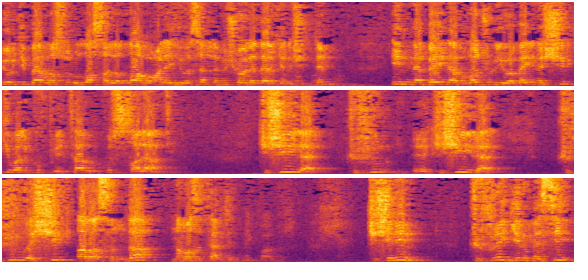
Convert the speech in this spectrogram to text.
Diyor ki ben Resulullah sallallahu aleyhi ve sellemi şöyle derken işittim. İnne beyner raculi ve beyne şirki vel kufri terkus salati. Kişiyle küfür e, kişiyle küfür ve şirk arasında namazı terk etmek vardır. Kişinin küfre girmesi,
